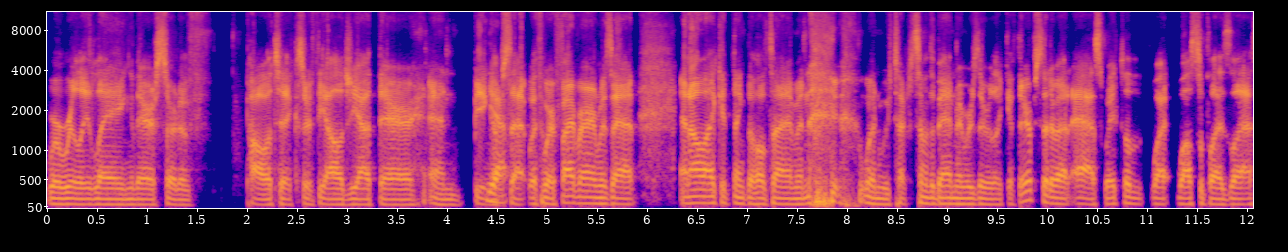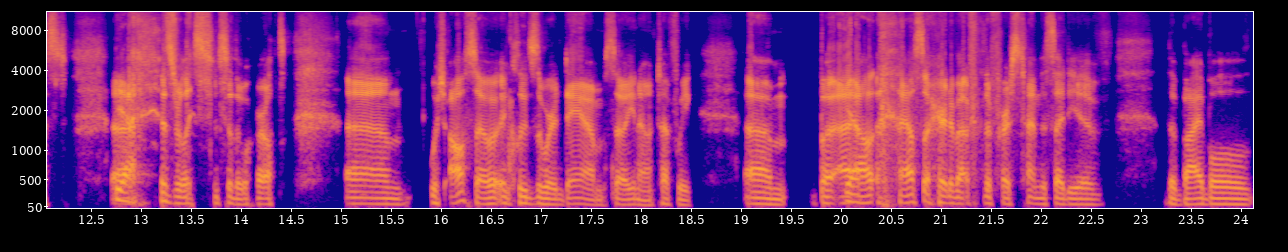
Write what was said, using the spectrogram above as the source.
were really laying their sort of politics or theology out there and being Yeah. upset with where Five Iron was at. And all I could think the whole time, and when we've talked to some of the band members, they were like, if they're upset about ass, wait till While Supplies Last uh, Yeah. is released into the world. Um, which also includes the word damn. So, you know, tough week. Um, but I, Yeah. al- I also heard about for the first time this idea of the Bible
